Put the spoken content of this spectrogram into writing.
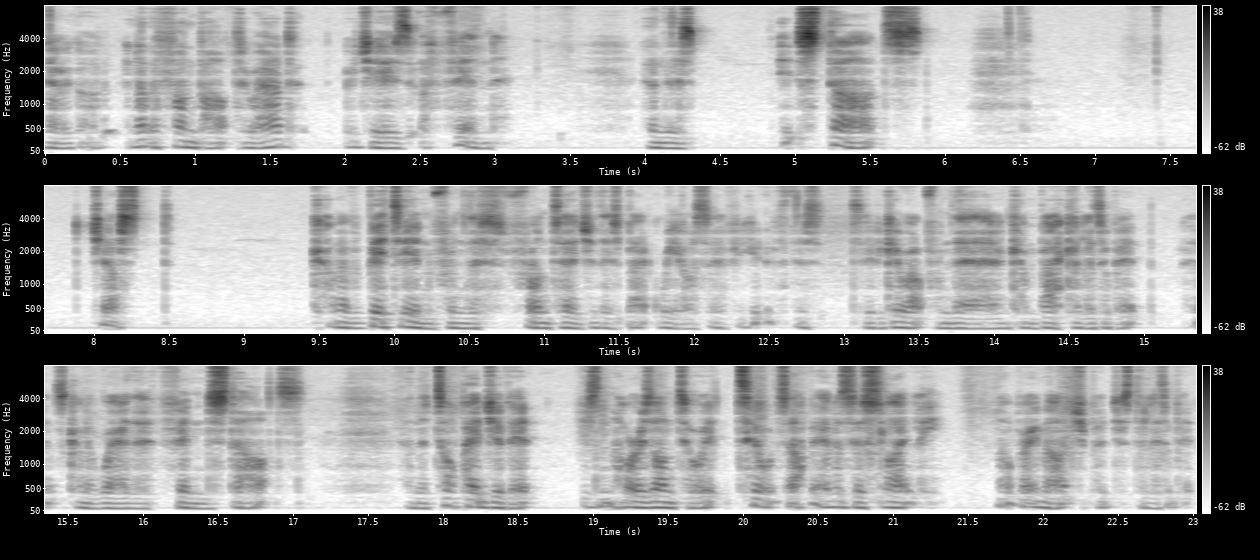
Now we've got another fun part to add, which is a fin. And this it starts just kind of a bit in from the front edge of this back wheel. So if you if this, so if you go up from there and come back a little bit, that's kind of where the fin starts. And the top edge of it isn't horizontal; it tilts up ever so slightly, not very much, but just a little bit.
